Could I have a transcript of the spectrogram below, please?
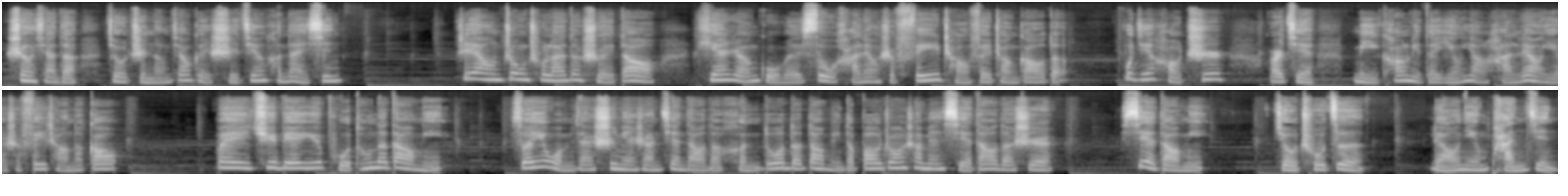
剩下的就只能交给时间和耐心。这样种出来的水稻，天然谷维素含量是非常非常高的，不仅好吃，而且米糠里的营养含量也是非常的高，被区别于普通的稻米。所以我们在市面上见到的很多的稻米的包装上面写到的是蟹稻米，就出自辽宁盘锦。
